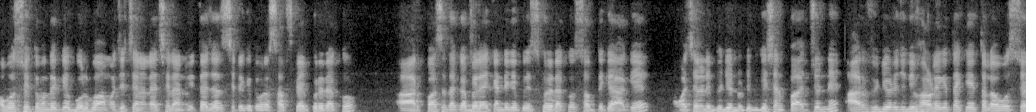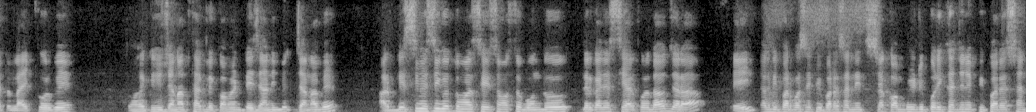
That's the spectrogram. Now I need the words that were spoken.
অবশ্যই তোমাদেরকে বলব, আমার যে চ্যানেল আছে লানবিত আজাদ সেটাকে তোমরা সাবস্ক্রাইব করে রাখো। আর পাশে থাকা বেল আইকনটাকে প্রেস করে রাখো সব থেকে আগে আমার চ্যানেলে ভিডিও নোটিফিকেশন পাওয়ার জন্য। আর ভিডিওটা যদি ভালো লেগে থাকে, তাহলে অবশ্যই একটা লাইক করবে। তোমাদের কিছু জানার থাকলে কমেন্টে জানিবে, জানাবে। আর বেশি বেশি করে তোমার সেই সমস্ত বন্ধুদের কাছে শেয়ার করে দাও যারা এই চাকরি পারপাসে প্রিপারেশন নিচ্ছে কম্পিটিটিভ পরীক্ষার জন্য প্রিপারেশন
